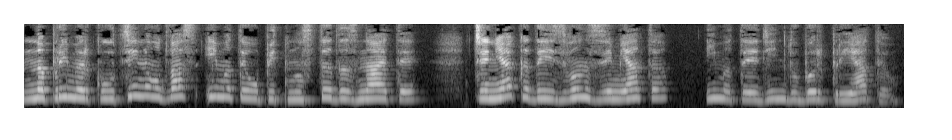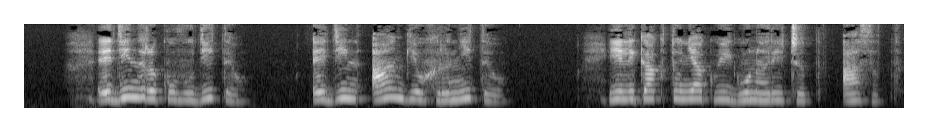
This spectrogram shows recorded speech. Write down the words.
Например, колцина от вас имате опитността да знаете, че някъде извън земята имате един добър приятел, един ръководител, един ангел-хранител, или както някои го наричат азът.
